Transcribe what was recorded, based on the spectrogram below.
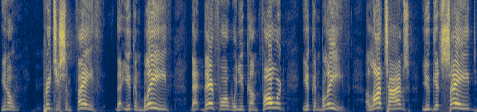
You know, preach you some faith that you can believe, that therefore, when you come forward, you can believe. A lot of times, you get saved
